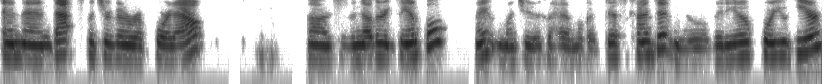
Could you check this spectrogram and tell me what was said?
And then that's what you're gonna report out. Uh, this is another example, right? We want you to go ahead and look at this content, We and a little video for you here,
